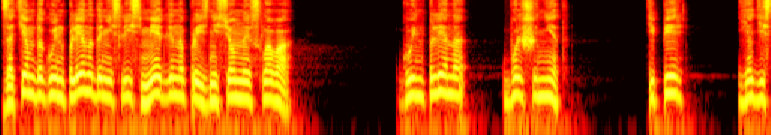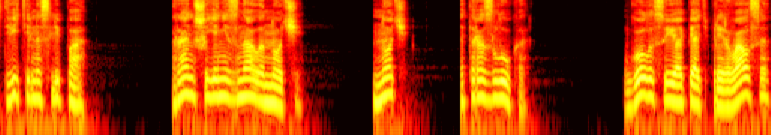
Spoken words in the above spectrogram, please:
Затем до Гуинплена донеслись медленно произнесенные слова. «Гуинплена больше нет. Теперь я действительно слепа. Раньше я не знала ночи. Ночь — это разлука. Голос ее опять прервался,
